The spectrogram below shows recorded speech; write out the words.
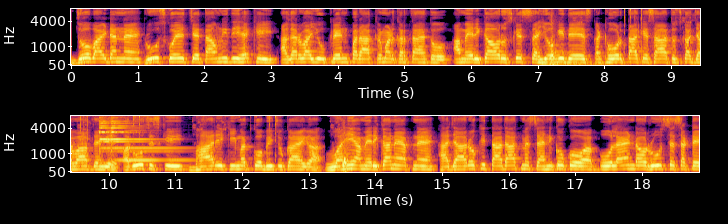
जो बाइडन ने रूस को ये चेतावनी दी है कि अगर वह यूक्रेन पर आक्रमण करता है तो अमेरिका और उसके सहयोगी देश कठोरता के साथ उसका जवाब देंगे और रूस इसकी भारी कीमत को भी चुकाएगा। वहीं अमेरिका ने अपने हज़ारों की तादाद में सैनिकों को अब पोलैंड और रूस से सटे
